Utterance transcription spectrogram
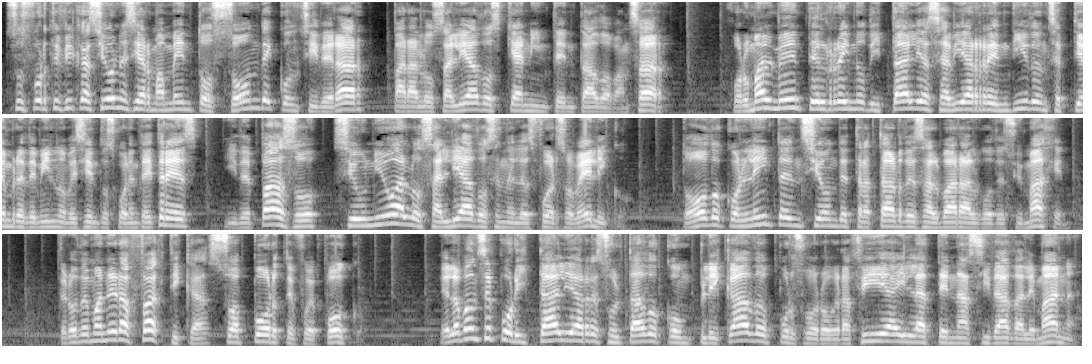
sus fortificaciones y armamentos son de considerar para los aliados que han intentado avanzar. Formalmente el reino de Italia se había rendido en septiembre de 1943 y de paso se unió a los aliados en el esfuerzo bélico todo con la intención de tratar de salvar algo de su imagen, pero de manera fáctica su aporte fue poco. El avance por Italia ha resultado complicado por su orografía y la tenacidad alemana.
